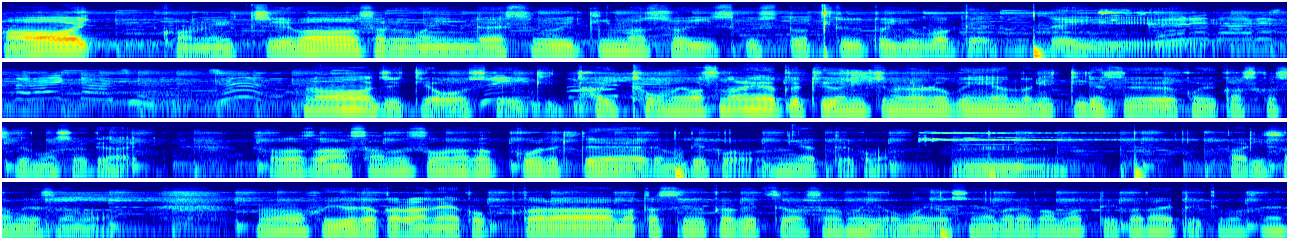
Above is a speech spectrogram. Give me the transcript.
はーい。こんにちは。サルゴインです。行きましょう。イースクスト2というわけで、の実況をしていきたいと思います。709日目のログイン日記です。声カスカスで申し訳ない。佐田さん、寒そうな格好で来て、でも結構似合ってるかも。うん。バリ寒ですね、もう。もう冬だからね、こっからまた数ヶ月は寒い思いをしながら頑張っていかないといけません。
